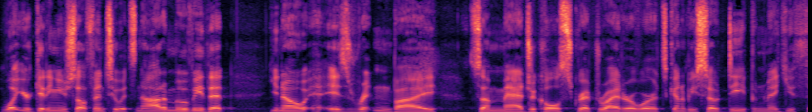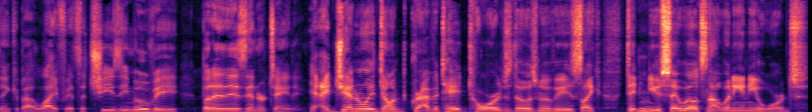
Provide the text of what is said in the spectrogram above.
what you're getting yourself into, it's not a movie that you know is written by some magical script writer where it's going to be so deep and make you think about life. It's a cheesy movie, but it is entertaining. Yeah, I generally don't gravitate towards those movies. Like, didn't you say, Will, it's not winning any awards?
